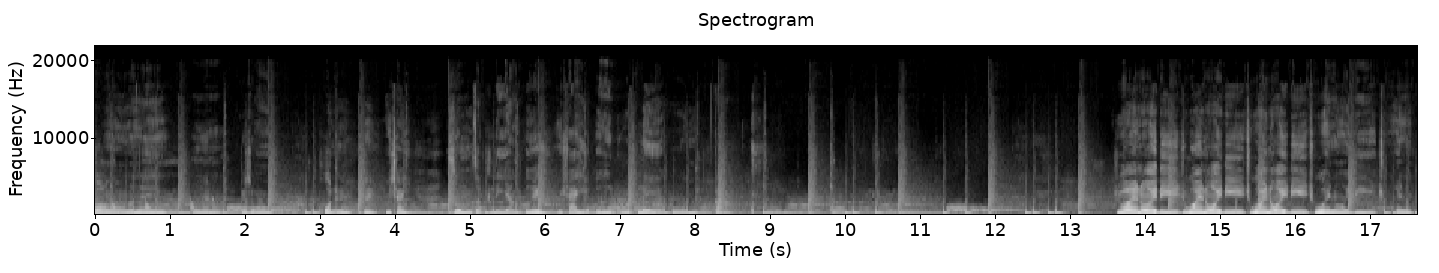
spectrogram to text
กล่องนั่นเองเพราะงั้นไปสุ่มผลเอ้ยไม่ใช่ สุ่มสัตว์เลี้ยง เอ้ยไม่ใช่เออถูกแล้วโอ้มกาช่วยหน่อยดี ช่วยหน่อยดี ช่วยหน่อยดี ช่วยหน่อยดี ช่วยหน่อยช่วย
